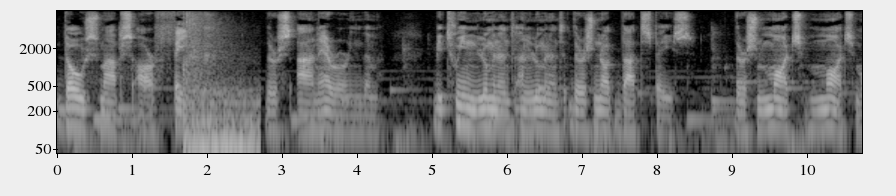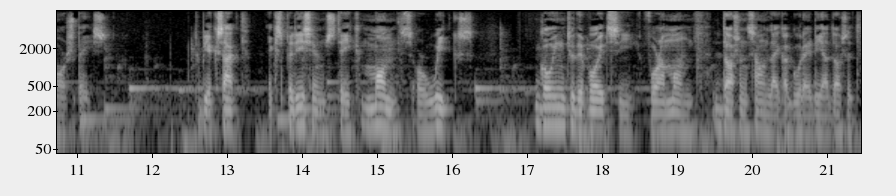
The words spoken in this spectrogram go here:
those maps are fake. There's an error in them. Between Luminant and Luminant, there's not that space. There's much, much more space. To be exact, expeditions take months or weeks Going to the Void Sea for a month doesn't sound like a good idea, does it?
